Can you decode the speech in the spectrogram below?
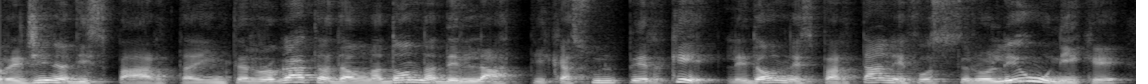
regina di Sparta, interrogata da una donna dell'Attica sul perché le donne spartane fossero le uniche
